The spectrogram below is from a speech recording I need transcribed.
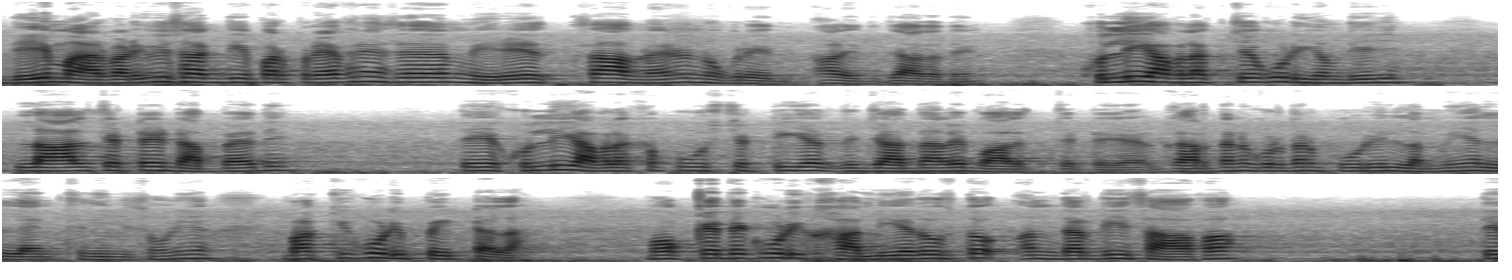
ਦੇ ਮਾਰਵਾੜੀ ਵੀ ਸਕਦੀ ਪਰ ਪ੍ਰੈਫਰੈਂਸ ਮੇਰੇ ਹਿਸਾਬ ਨਾਲ ਇਹਨੂੰ ਨੁਕਰੇ ਵਾਲੇ ਜ਼ਿਆਦਾ ਦੇਣ। ਖੁੱਲੀ ਅਵਲਕ ਚ ਘੋੜੀ ਆਉਂਦੀ ਹੈ ਜੀ। ਲਾਲ ਚਿੱਟੇ ਡੱਬ ਹੈ ਇਹਦੇ ਤੇ ਖੁੱਲੀ ਅਵਲਕ ਪੂਛ ਚਿੱਟੀ ਹੈ ਤੇ ਜਾਦਾਂ ਵਾਲੇ ਵਾਲ ਚਿੱਟੇ ਆ। ਗਰਦਨ ਗੁਰਦਨ ਪੂਰੀ ਲੰਮੀ ਹੈ ਲੈਂਥ ਦੀ ਵੀ ਸੋਹਣੀ ਹੈ ਬਾਕੀ ਘੋੜੀ ਪੇਟਲ ਆ। ਮੌਕੇ ਤੇ ਘੋੜੀ ਖਾਲੀ ਹੈ ਦੋਸਤੋ ਅੰਦਰ ਦੀ ਸਾਫ਼ ਆ। ਤੇ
